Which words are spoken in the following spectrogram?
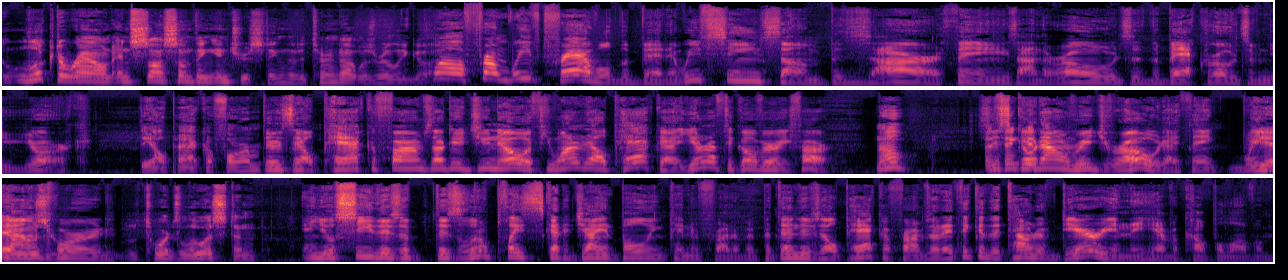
looked around and saw something interesting that it turned out was really good? Well, from we've traveled a bit and we've seen some bizarre things on the roads and the back roads of New York. The alpaca farm There's alpaca farms out there. Did you know if you want an alpaca, you don't have to go very far. no i Just think go it- down Ridge Road, I think, way Yeah, it down was- toward, towards lewiston and you'll see there's a there's a little place that's got a giant bowling pin in front of it. But then there's alpaca farms, and I think in the town of Darien they have a couple of them.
